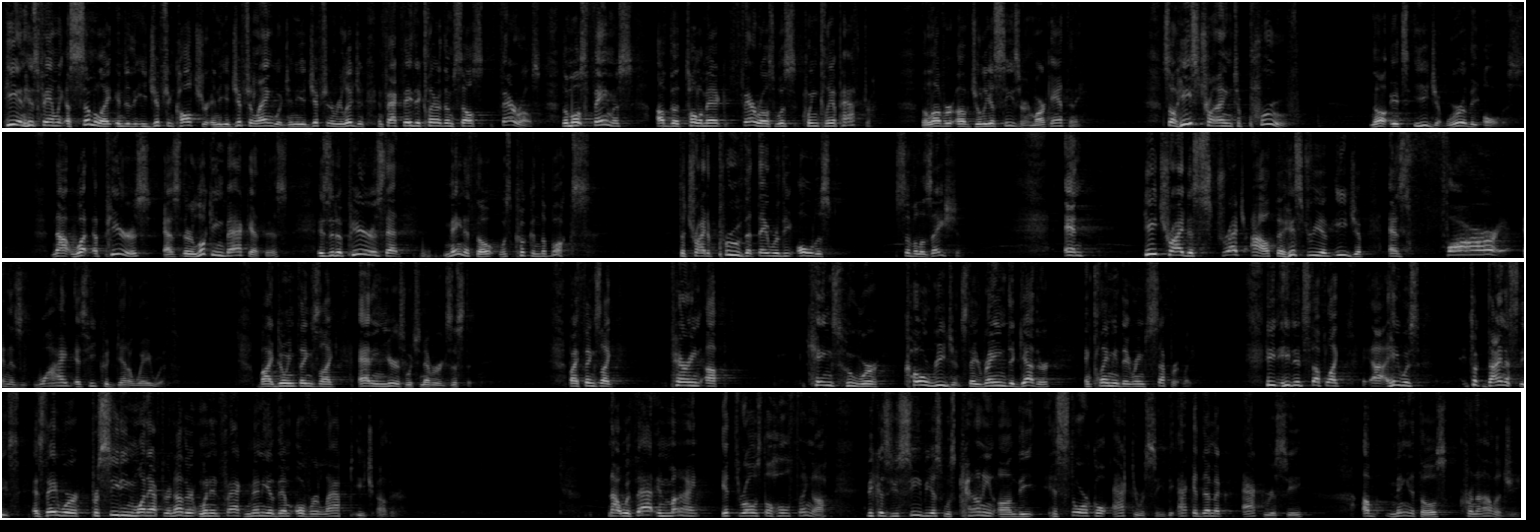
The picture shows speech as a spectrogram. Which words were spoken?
he and his family assimilate into the Egyptian culture, in the Egyptian language, in the Egyptian religion. In fact, they declare themselves pharaohs. The most famous of the Ptolemaic pharaohs was Queen Cleopatra the lover of Julius Caesar and Mark Antony. So he's trying to prove no, it's Egypt. We're the oldest. Now, what appears as they're looking back at this is it appears that Manetho was cooking the books to try to prove that they were the oldest civilization. And he tried to stretch out the history of Egypt as far and as wide as he could get away with by doing things like adding years which never existed, by things like pairing up kings who were co regents, they reigned together and claiming they reigned separately. He, he did stuff like uh, he was he took dynasties as they were proceeding one after another when in fact many of them overlapped each other. Now, with that in mind, it throws the whole thing off because Eusebius was counting on the historical accuracy, the academic accuracy of Manetho's chronology.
